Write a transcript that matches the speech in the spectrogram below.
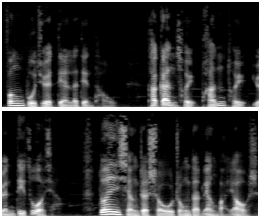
风不觉点了点头，他干脆盘腿原地坐下，端详着手中的两把钥匙。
